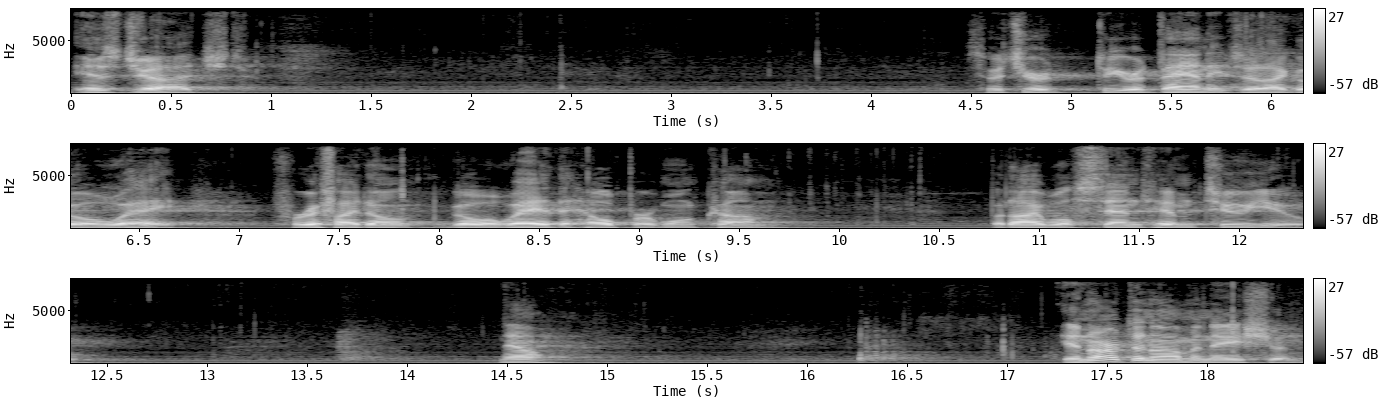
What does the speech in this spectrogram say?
is judged. So it's your, to your advantage that I go away, for if I don't go away, the Helper won't come, but I will send him to you. Now, in our denomination,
